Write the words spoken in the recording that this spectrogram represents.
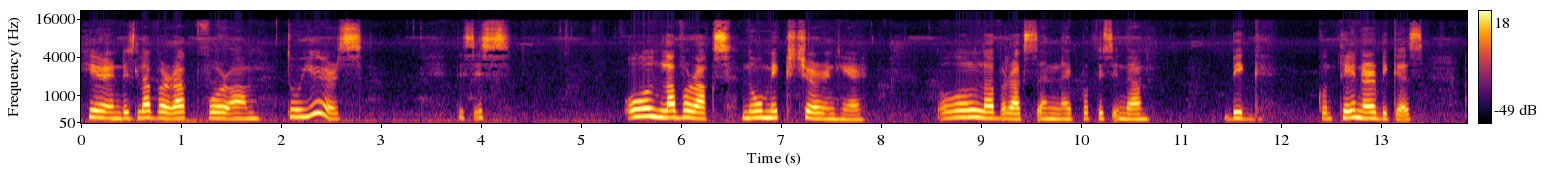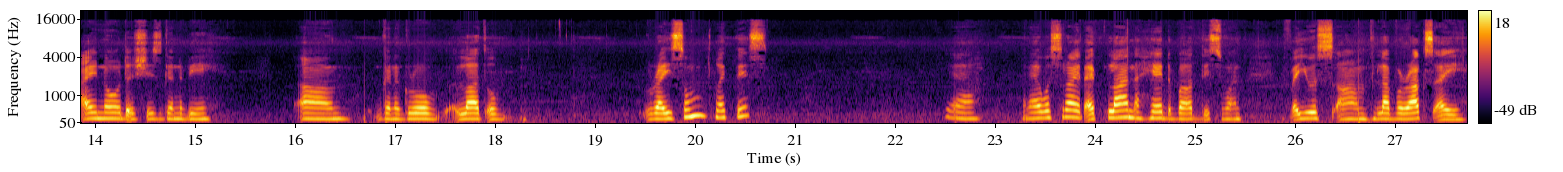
here in this lava rock for um two years. This is all lava rocks no mixture in here. All lava rocks and I put this in the big container because I know that she's gonna be um, gonna grow a lot of rhizome like this. Yeah and I was right. I plan ahead about this one. If I use um, lava rocks I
